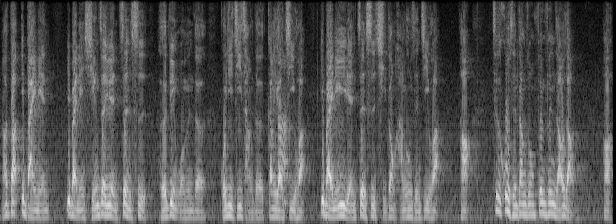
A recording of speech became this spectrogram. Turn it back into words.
然后到一百年，一百年行政院正式核定我们的国际机场的纲要计划，一百零一年正式启动航空城计划。好，这个过程当中纷纷扰扰，哈，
